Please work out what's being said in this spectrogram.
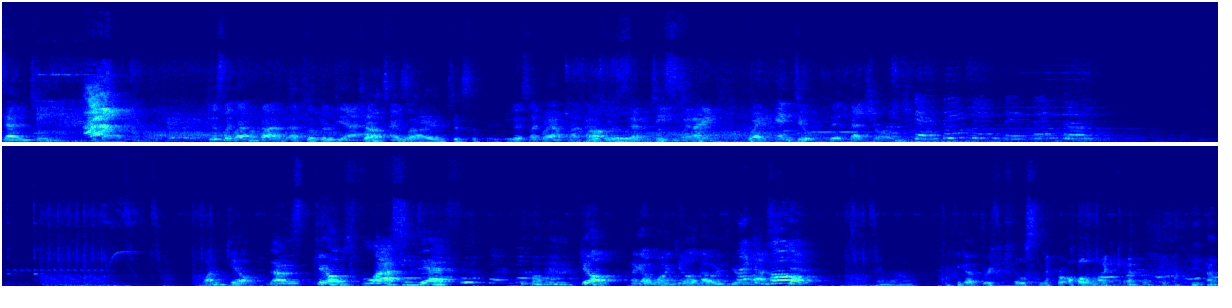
17. just like what happened on episode 13. I, Just I as went- I anticipated. just like what happened on episode really. 17 when I went into th- that charge. One kill. That was Caleb's last death. Caleb, I got one kill. That was your Like a last goal. death. I know. I got three kills and they were all my yeah.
